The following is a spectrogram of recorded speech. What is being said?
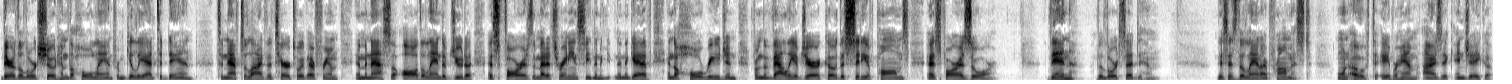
There the Lord showed him the whole land from Gilead to Dan, to Naphtali, to the territory of Ephraim and Manasseh, all the land of Judah, as far as the Mediterranean Sea, the Negev, and the whole region from the valley of Jericho, the city of palms, as far as Zoar. Then the Lord said to him, This is the land I promised on oath to Abraham, Isaac, and Jacob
